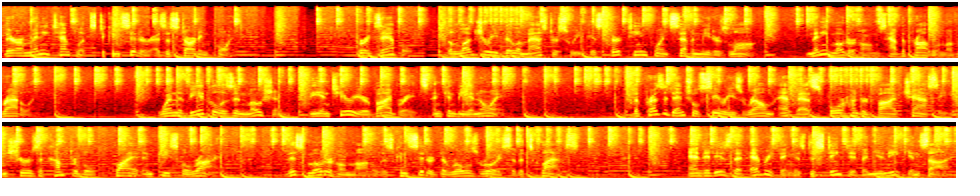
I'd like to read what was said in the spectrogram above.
there are many templates to consider as a starting point. For example, the luxury Villa Master Suite is 13.7 meters long, many motorhomes have the problem of rattling. When the vehicle is in motion, the interior vibrates and can be annoying. The Presidential Series Realm FS 405 chassis ensures a comfortable, quiet and peaceful ride. This motorhome model is considered the Rolls-Royce of its class. And it is that everything is distinctive and unique inside.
